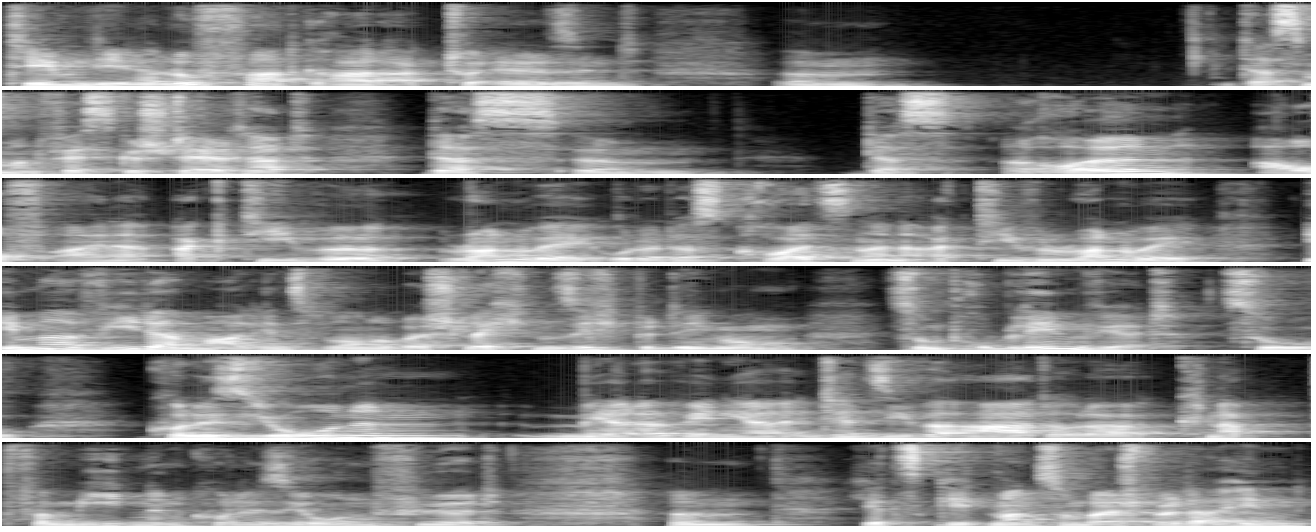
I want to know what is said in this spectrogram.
Themen, die in der Luftfahrt gerade aktuell sind, ähm, dass man festgestellt hat, dass ähm, das Rollen auf eine aktive Runway oder das Kreuzen einer aktiven Runway immer wieder mal, insbesondere bei schlechten Sichtbedingungen, zum Problem wird, zu Kollisionen mehr oder weniger intensiver Art oder knapp vermiedenen Kollisionen führt. Ähm, jetzt geht man zum Beispiel dahin,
